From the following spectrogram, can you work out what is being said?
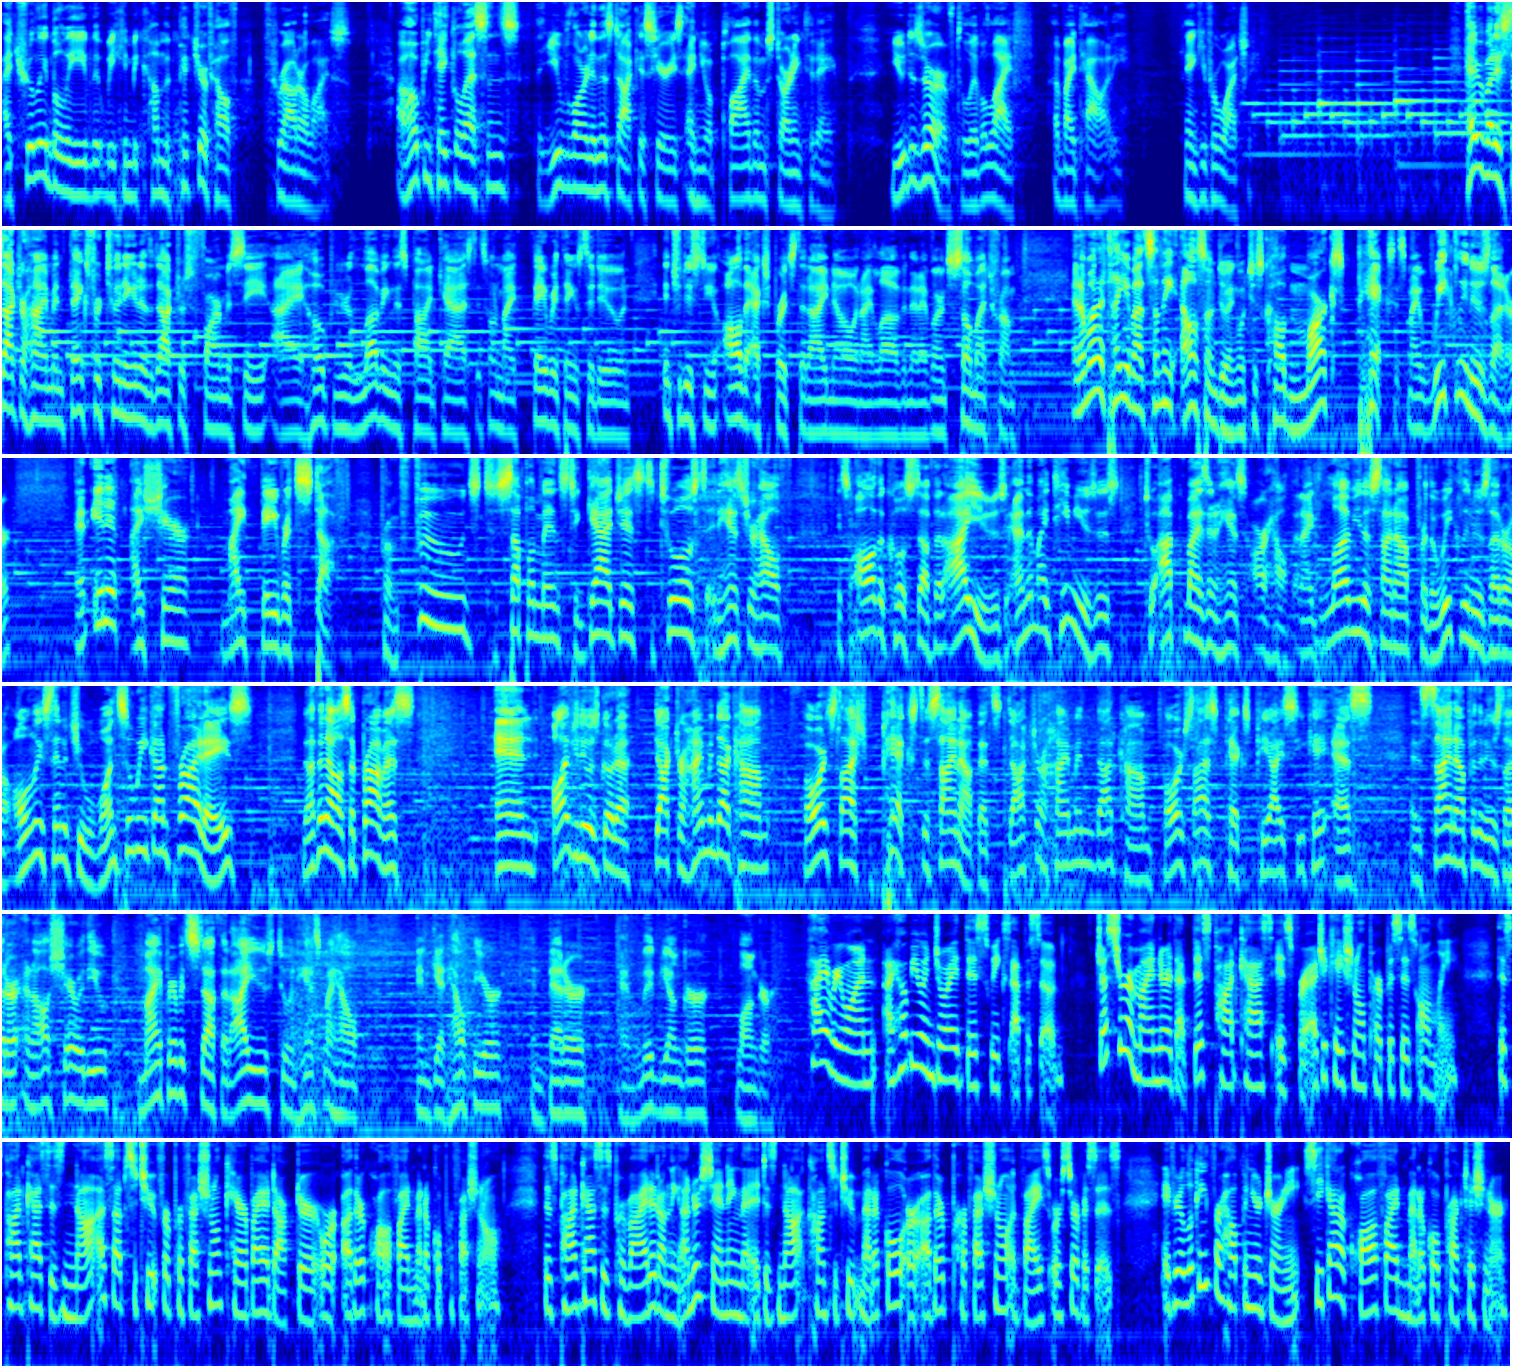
I truly believe that we can become the picture of health throughout our lives. I hope you take the lessons that you've learned in this docu-series and you apply them starting today. You deserve to live a life of vitality. Thank you for watching. Hey, everybody, it's Dr. Hyman. Thanks for tuning into the Doctor's Farmacy. I hope you're loving this podcast. It's one of my favorite things to do and introducing you all the experts that I know and I love and that I've learned so much from. And I want to tell you about something else I'm doing, which is called Mark's Picks. It's my weekly newsletter. And in it, I share my favorite stuff from foods to supplements to gadgets to tools to enhance your health. It's all the cool stuff that I use and that my team uses to optimize and enhance our health. And I'd love you to sign up for the weekly newsletter. I'll only send it to you once a week on Fridays. Nothing else, I promise. And all you do is go to drhyman.com forward slash picks to sign up. That's drhyman.com forward slash picks, P I C K S and sign up for the newsletter, and I'll share with you my favorite stuff that I use to enhance my health and get healthier and better and live younger longer. Hi, everyone. I hope you enjoyed this week's episode. Just a reminder that this podcast is for educational purposes only. This podcast is not a substitute for professional care by a doctor or other qualified medical professional. This podcast is provided on the understanding that it does not constitute medical or other professional advice or services. If you're looking for help in your journey, seek out a qualified medical practitioner.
